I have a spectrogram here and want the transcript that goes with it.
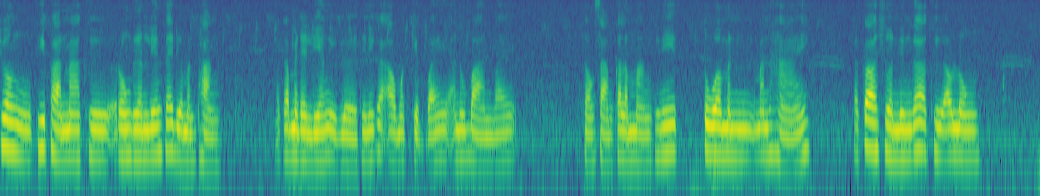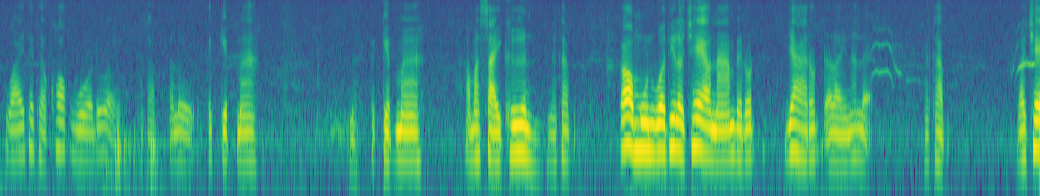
ช่วงที่ผ่านมาคือโรงเรือนเลี้ยงไส้เดือนมันพัง แล้วก็ไม่ได้เลี้ยงอีกเลย ทีนี้ก็เอามาเก็บไว้อนุบาลไว้สองสามกะละมัง ทีนี้ตัวมันมันหาย แล้วก็ส่วนหนึ่งก็คือเอาลงไว้แถวๆคอกวัวด้วยนะครับ ก็เลยไปเก็บมาไปเก็บมาเอามาใส่คืนนะครับ ก็มูลวัวที่เราแช่เอาน้ำไปรดหญ้ารดอะไรนั่นแหละนะครับ เราแช่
